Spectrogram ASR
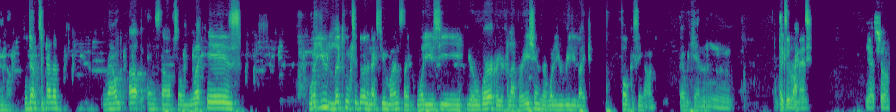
You know, so jump to kind of round up and stuff. So what is what are you looking to do in the next few months? Like, what do you see your work or your collaborations, or what are you really like focusing on? That we can. Mm, that's expect. a good one, man. Yeah, so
